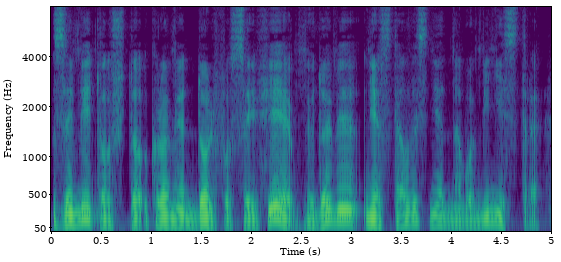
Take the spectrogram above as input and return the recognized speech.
заметил, что кроме Дольфуса и Фея в доме не осталось ни одного министра —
